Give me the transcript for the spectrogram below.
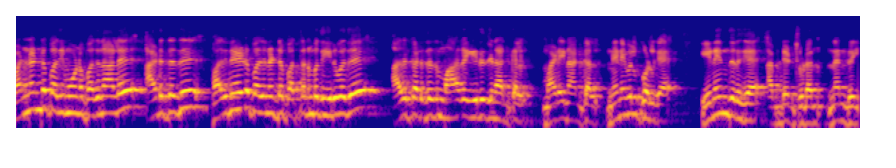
பன்னெண்டு பதிமூணு பதினாலு அடுத்தது பதினேழு பதினெட்டு பத்தொன்பது இருபது அதுக்கு அடுத்தது மாத இறுதி நாட்கள் மழை நாட்கள். நினைவில் கொள்க இணைந்திருக அப்டேட்ஸுடன். நன்றி.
